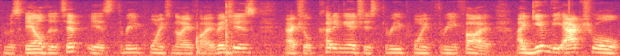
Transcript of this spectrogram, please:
from the scale to the tip, is 3.95 inches. Actual cutting edge is 3.35. I give the actual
